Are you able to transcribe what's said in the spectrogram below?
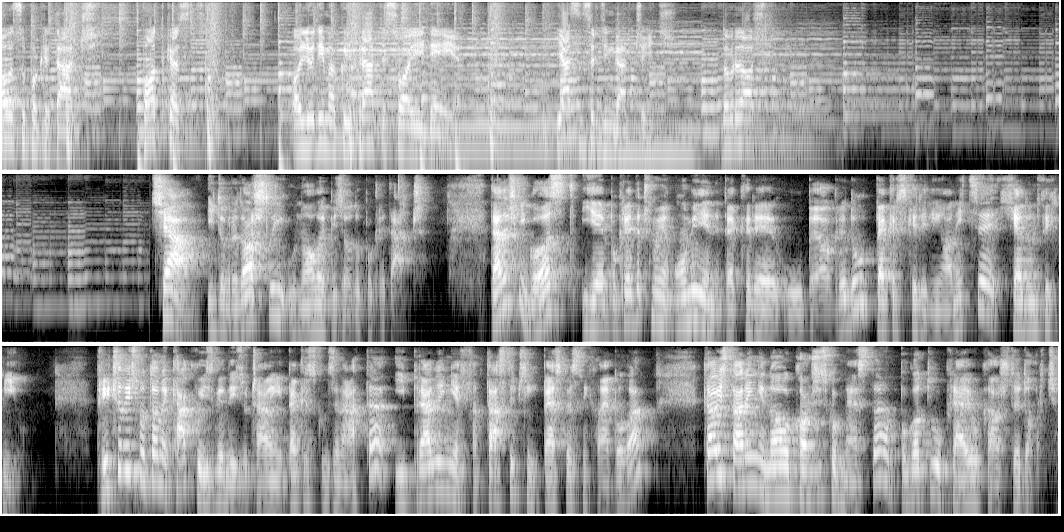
Ovo su Pokretači, podcast o ljudima koji prate svoje ideje. Ja sam Srđan Garčević. Dobrodošli. Ćao i dobrodošli u novu epizodu Pokretača. Današnji gost je pokretač moje omiljene pekare u Beogradu, pekarske radionice Hedon Fehmiju. Pričali smo o tome kako izgleda izučavanje pekarskog zanata i pravljanje fantastičnih beskvasnih hlebova, kao i stvaranje novog komšijskog mesta, pogotovo u kraju kao što je Dorćo.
